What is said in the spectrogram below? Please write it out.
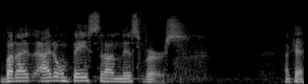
but I, I don't base it on this verse. Okay,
